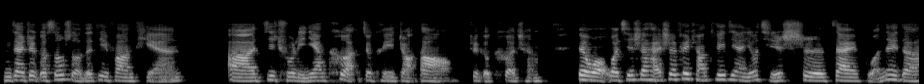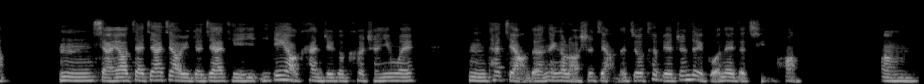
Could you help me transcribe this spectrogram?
你在这个搜索的地方填。啊，基础理念课就可以找到这个课程。对我，我其实还是非常推荐，尤其是在国内的，嗯，想要在家教育的家庭，一定要看这个课程，因为，嗯，他讲的那个老师讲的就特别针对国内的情况，嗯，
